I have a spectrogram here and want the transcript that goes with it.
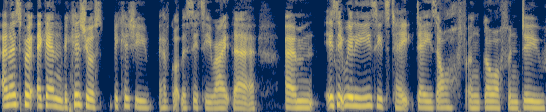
And I suppose again because you're because you have got the city right there, um, is it really easy to take days off and go off and do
